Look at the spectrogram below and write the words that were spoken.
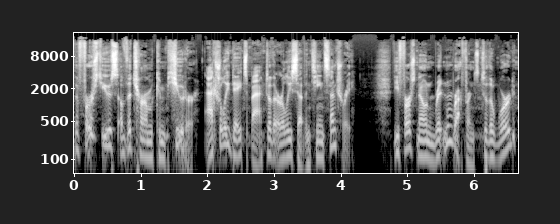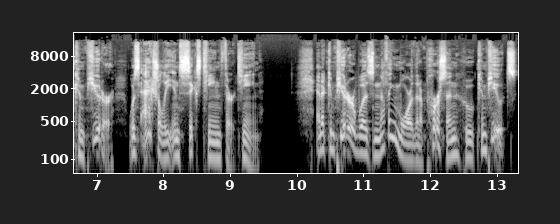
The first use of the term computer actually dates back to the early 17th century. The first known written reference to the word computer was actually in 1613. And a computer was nothing more than a person who computes,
